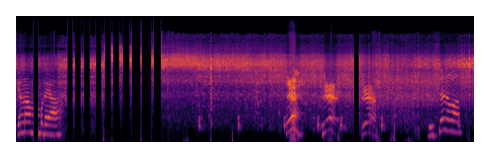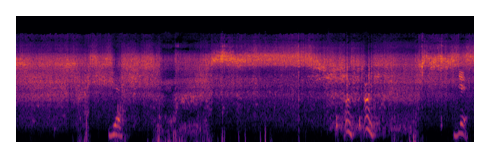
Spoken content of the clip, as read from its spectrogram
Gel lan buraya. Eh, eh, eh. Dursana lan. Ye. Öl, öl. Ye.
